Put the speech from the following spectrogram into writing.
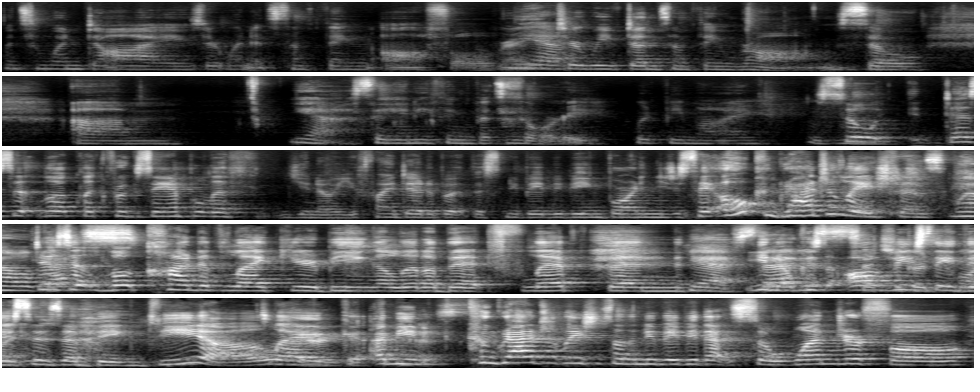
when someone dies or when it's something awful, right? Yeah. Or we've done something wrong. So, um, yeah, say anything but Mm. sorry would be my. So does it look like, for example, if you know you find out about this new baby being born and you just say, "Oh, congratulations"? Well, does it look kind of like you're being a little bit flip and Yes, you know, because is such a good obviously this is a big deal. like, I mean, point. congratulations on the new baby. That's so wonderful.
